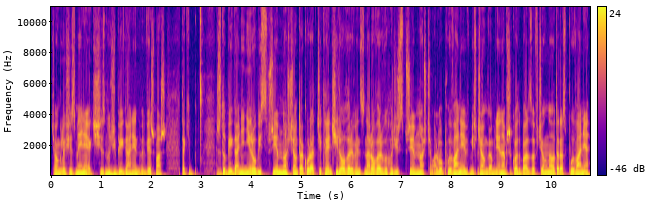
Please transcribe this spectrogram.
ciągle się zmienia. Jak ci się znudzi bieganie, wiesz, masz taki, że to bieganie nie robisz z przyjemnością, to akurat cię kręci rower, więc na rower wychodzisz z przyjemnością. Albo pływanie mnie wciąga. Mnie na przykład bardzo wciągnęło teraz pływanie.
